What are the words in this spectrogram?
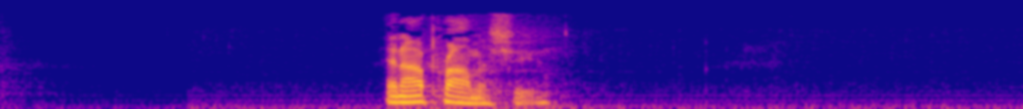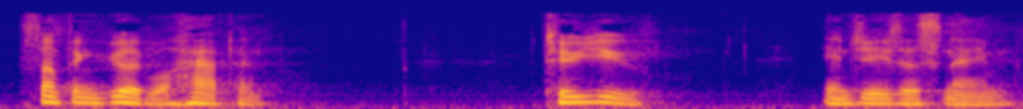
And I promise you, something good will happen to you in Jesus' name.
